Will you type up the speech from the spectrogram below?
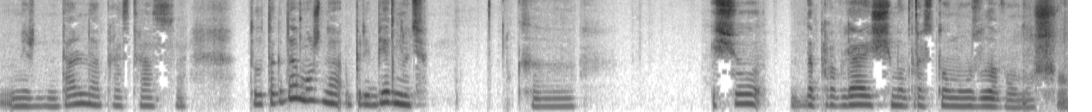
междентальное пространство, то тогда можно прибегнуть к еще направляющему простому узловому шву.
